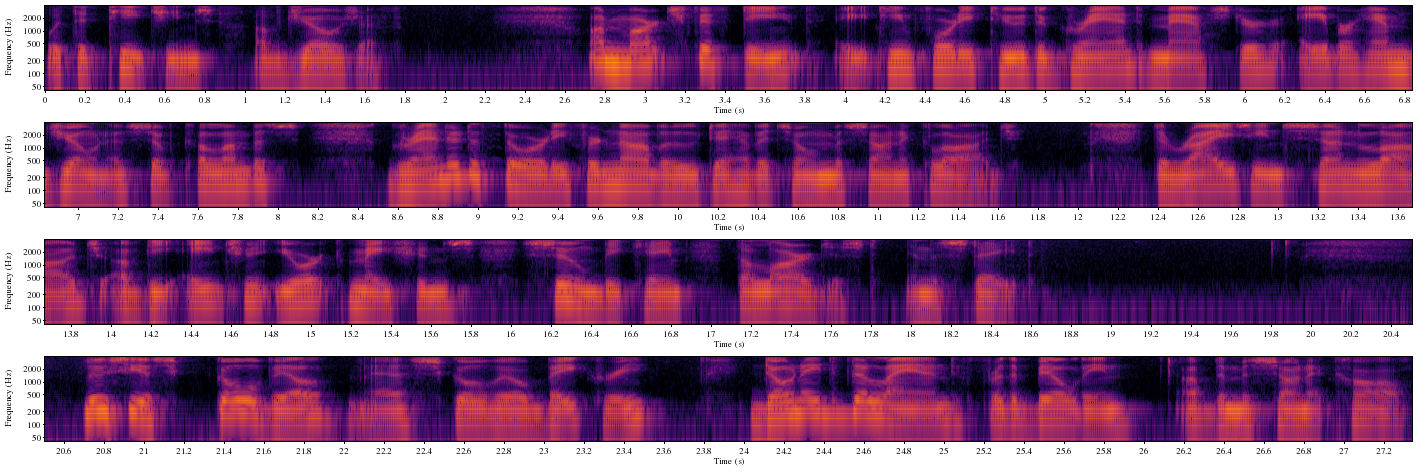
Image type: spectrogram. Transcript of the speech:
with the teachings of Joseph. On March 15, 1842, the Grand Master Abraham Jonas of Columbus granted authority for Nauvoo to have its own Masonic lodge. The Rising Sun Lodge of the ancient York Masons soon became the largest in the state. Lucius Scoville, uh, Scoville Bakery, donated the land for the building of the Masonic Hall.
